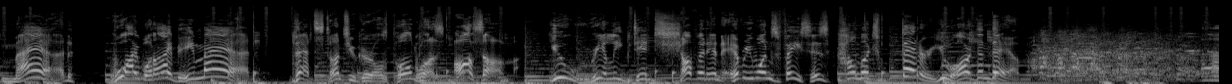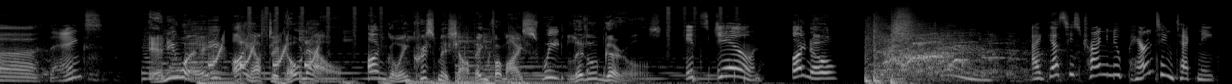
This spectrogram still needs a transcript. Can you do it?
Mad? Why would I be mad? That stunt you girls pulled was awesome. You really did shove it in everyone's faces how much better you are than them. Uh, thanks? Anyway, I have to go now. I'm going Christmas shopping for my sweet little girls. it's June. I know. Hmm. I guess he's trying a new parenting technique.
